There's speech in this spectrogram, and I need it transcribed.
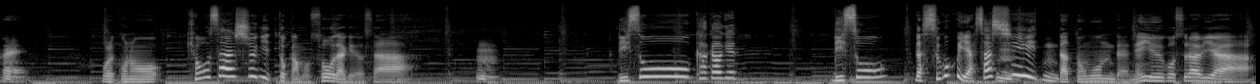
ん、はい。俺この共産主義とかもそうだけどさうん。理想を掲げ理想だすごく優しいんだと思うんだよね、ユーゴスラビア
